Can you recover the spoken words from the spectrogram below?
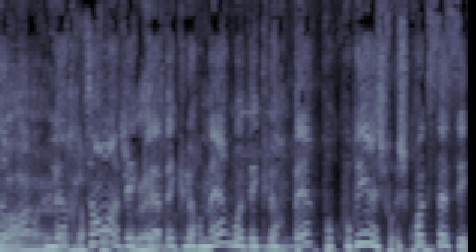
euh, leur leur temps avec avec leur mère ou avec leur père pour courir. Et je, je crois que ça c'est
